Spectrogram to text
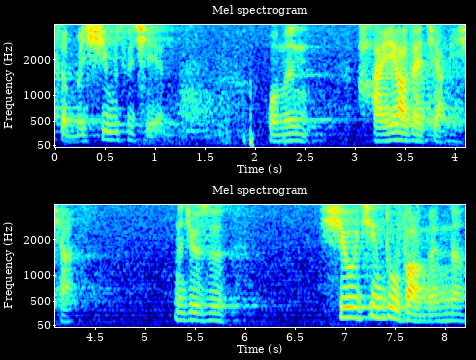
怎么修之前，我们还要再讲一下子，那就是修净土法门呢，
